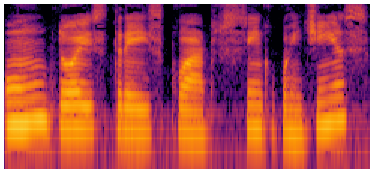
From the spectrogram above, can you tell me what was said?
Um, dois, três, quatro, cinco correntinhas.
